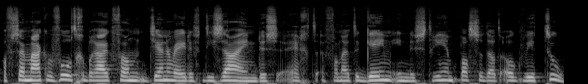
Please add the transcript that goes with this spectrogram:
of zij maken bijvoorbeeld gebruik van generative design, dus echt vanuit de game-industrie en passen dat ook weer toe.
